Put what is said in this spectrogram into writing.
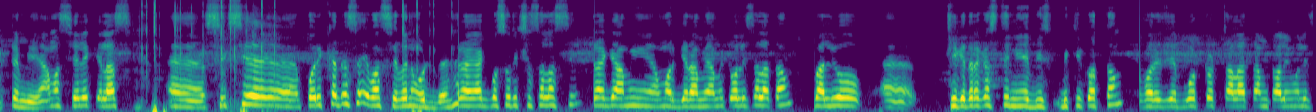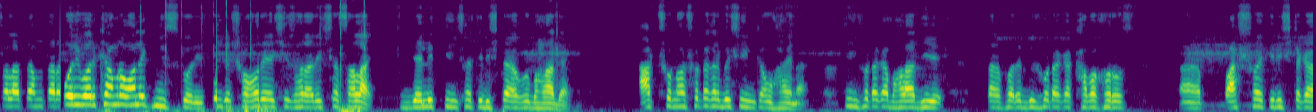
একটা মেয়ে। আমার ছেলে ক্লাস সিক্সে পরীক্ষা দিয়েছে এবার সেভেনে উঠবে। এক বছর রিক্সা চালাচ্ছি। এর আগে আমি আমার গ্রামে আমি টলি চালাতাম বালিও আহ, ঠিকাদারের কাছ থেকে নিয়ে বিক্রি করতাম। তারপরে যে বোট টোট চালাতাম টলিমলি চালাতাম তার পরিবারকে আমরা অনেক মিস করি। যে শহরে এসে যারা রিক্সা চালায় ডেলি তিনশো তিরিশ টাকা করে ভাড়া দেয়। আটশো নশো টাকার বেশি ইনকাম হয় না। তিনশো টাকা ভাড়া দিয়ে তারপরে দুশো টাকা খাওয়া খরচ পাঁচশো তিরিশ টাকা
